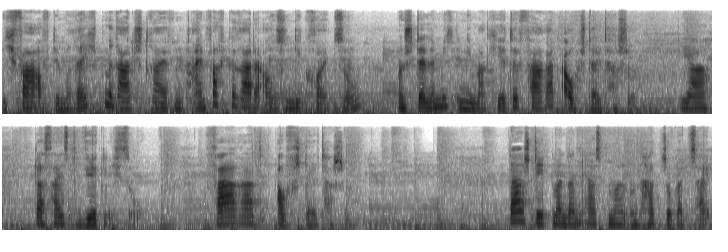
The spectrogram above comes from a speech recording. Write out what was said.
Ich fahre auf dem rechten Radstreifen einfach geradeaus in die Kreuzung und stelle mich in die markierte Fahrradaufstelltasche. Ja, das heißt wirklich so. Fahrradaufstelltasche. Da steht man dann erstmal und hat sogar Zeit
